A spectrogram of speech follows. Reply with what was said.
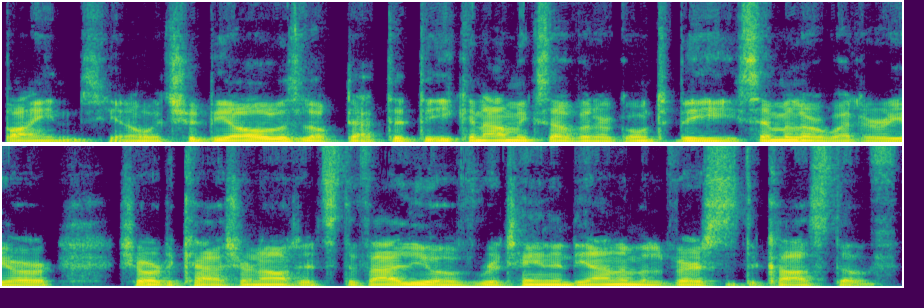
bind. You know, it should be always looked at that the economics of it are going to be similar whether you're short of cash or not. It's the value of retaining the animal versus the cost of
